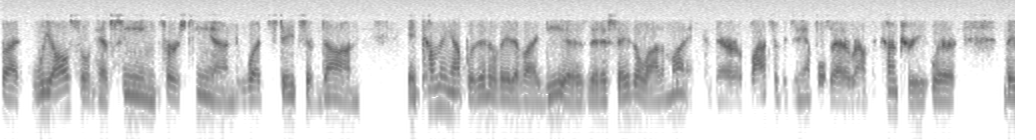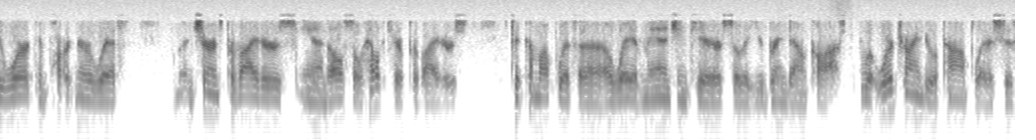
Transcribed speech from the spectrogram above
But we also have seen firsthand what states have done in coming up with innovative ideas that have saved a lot of money. And there are lots of examples that around the country where they work and partner with insurance providers and also healthcare providers to come up with a, a, way of managing care so that you bring down cost. What we're trying to accomplish is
